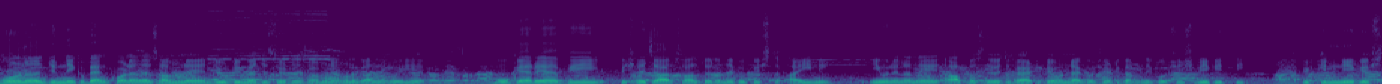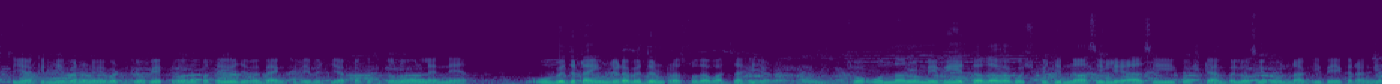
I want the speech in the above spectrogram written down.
ਹੁਣ ਜਿੰਨੀ ਕੁ ਬੈਂਕ ਵਾਲਿਆਂ ਦੇ ਸਾਹਮਣੇ ਡਿਊਟੀ ਮੈਜਿਸਟ੍ਰੇਟ ਦੇ ਸਾਹਮਣੇ ਹੁਣ ਗੱਲ ਹੋਈ ਹੈ, ਉਹ ਕਹਿ ਰਿਹਾ ਵੀ ਪਿਛਲੇ 4 ਸਾਲ ਤੋਂ ਇਹਨਾਂ ਦੀ ਕੋਈ ਕਿਸ਼ਤ ਆਈ ਨਹੀਂ। ਈਵਨ ਇਹਨਾਂ ਨੇ ਆਪਸ ਦੇ ਵਿੱਚ ਬੈਠ ਕੇ ਹੁਣ ਨੈਗੋਸ਼ੀਏਟ ਕਰਨ ਦੀ ਕੋਸ਼ਿਸ਼ ਵੀ ਕੀਤੀ ਕਿ ਕਿੰਨੀ ਕਿਸ਼ਤ ਜਾਂ ਕਿੰਨੀ ਬਣਨਗੇ ਬਟ ਕਿਉਂਕਿ ਇੱਕ ਤੁਹਾਨੂੰ ਪਤਾ ਹੀ ਹੈ, ਜਿਵੇਂ ਬੈਂਕ ਦੇ ਵਿੱਚ ਆਪਾਂ ਕਿਸੇ ਤੋਂ ਲੋਨ ਲੈਂਦੇ ਆ ਉਹ ਵਿਦ ਟਾਈਮ ਜਿਹੜਾ ਵਿਦ ਇੰਟਰਸਟ ਉਹਦਾ ਵੱਧਦਾ ਹੀ ਜਾਣਾ। ਸੋ ਉਹਨਾਂ ਨੂੰ ਮੇਬੀ ਇਦਾਂ ਦਾ ਵਾ ਕੁਝ ਕਿ ਜਿੰਨਾ ਅਸੀਂ ਲਿਆ ਸੀ ਕੁਝ ਟਾਈਮ ਪਹਿਲਾਂ ਅਸੀਂ ਉਹਨਾਂ ਕੀ ਪੇ ਕਰਾਂਗੇ।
